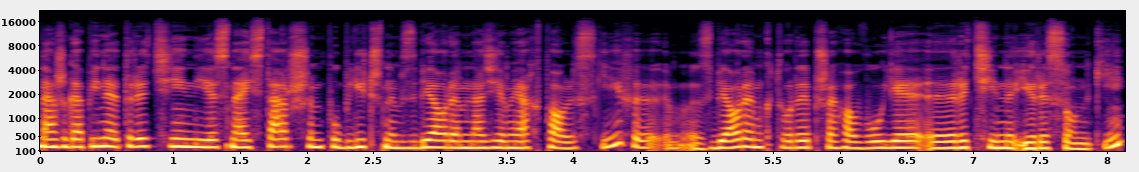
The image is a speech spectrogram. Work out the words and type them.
Nasz gabinet Rycin jest najstarszym publicznym zbiorem na ziemiach polskich, y, zbiorem, który przechowuje y, ryciny i rysunki.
